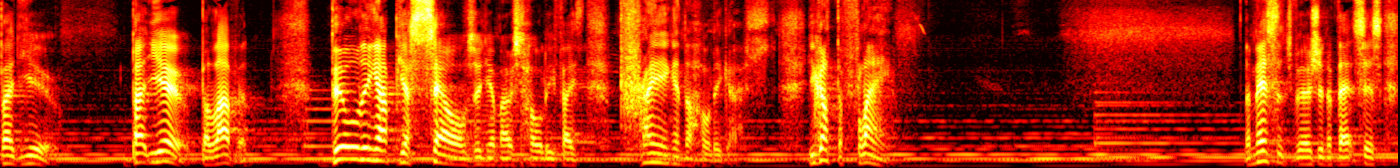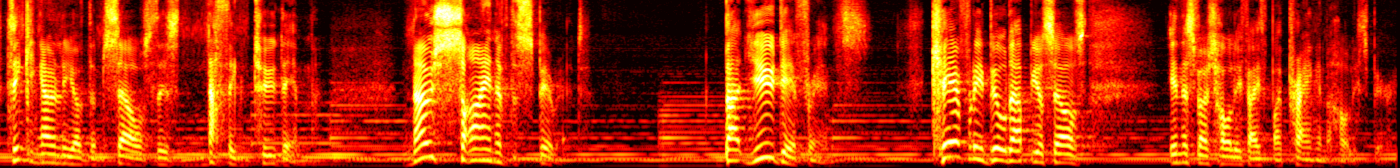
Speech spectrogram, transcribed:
but you, but you, beloved, building up yourselves in your most holy faith, praying in the Holy Ghost. You got the flame. The message version of that says, thinking only of themselves, there's nothing to them. No sign of the Spirit. But you, dear friends, carefully build up yourselves in this most holy faith by praying in the Holy Spirit.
